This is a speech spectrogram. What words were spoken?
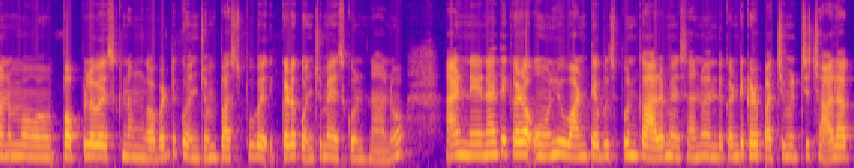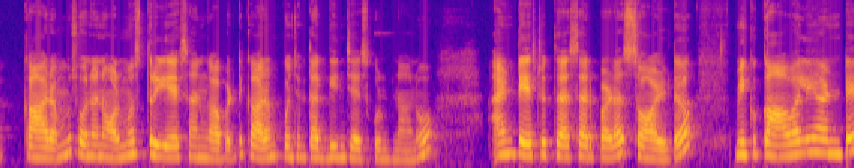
మనము పప్పులో వేసుకున్నాం కాబట్టి కొంచెం పసుపు ఇక్కడ కొంచెం వేసుకుంటున్నాను. అండ్ నేనైతే ఇక్కడ ఓన్లీ వన్ టేబుల్ స్పూన్ కారం వేసాను. ఎందుకంటే ఇక్కడ పచ్చిమిర్చి చాలా కారం. సో నేను ఆల్మోస్ట్ త్రీ వేసాను కాబట్టి కారం కొంచెం తగ్గించేసుకుంటున్నాను. అండ్ టేస్ట్ సరిపడా సాల్ట్. మీకు కావాలి అంటే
